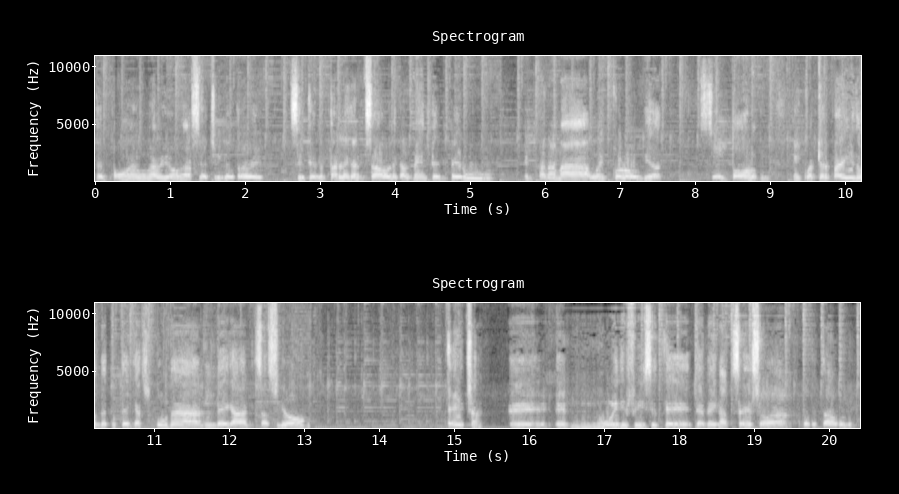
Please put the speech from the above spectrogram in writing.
te ponga en un avión hacia Chile otra vez. Si te, estás legalizado legalmente en Perú, en Panamá o en Colombia, son todos los en cualquier país donde tú tengas una legalización hecha, eh, es muy difícil que te den acceso a los Estados Unidos.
